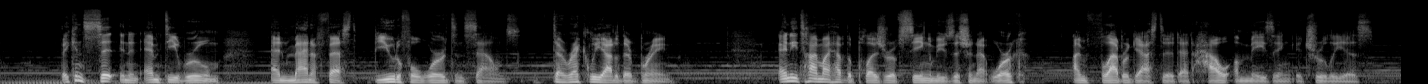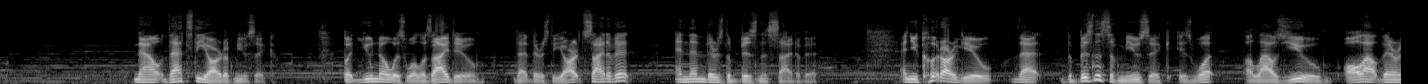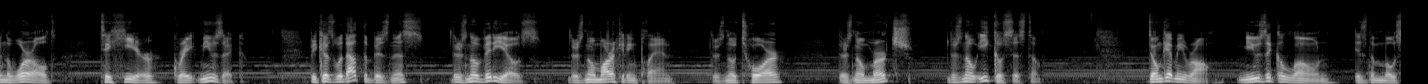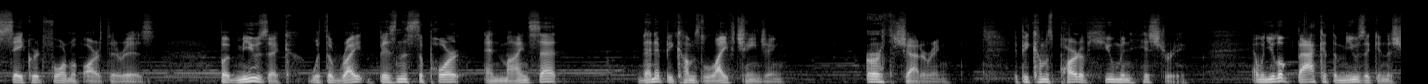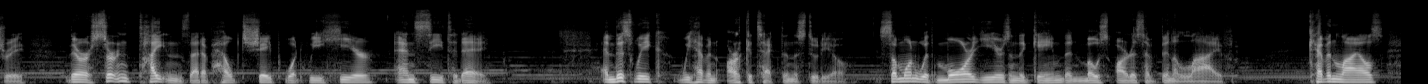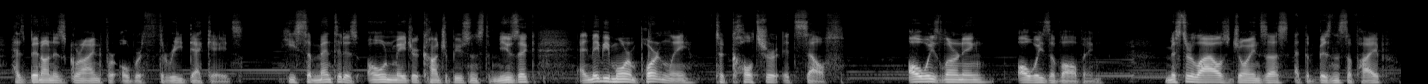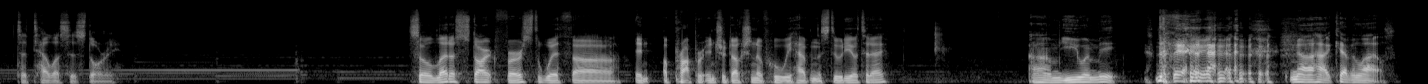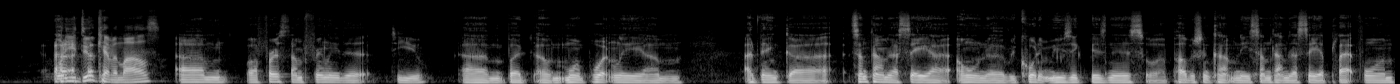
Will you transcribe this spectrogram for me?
They can sit in an empty room and manifest beautiful words and sounds directly out of their brain. Anytime I have the pleasure of seeing a musician at work, I'm flabbergasted at how amazing it truly is. Now, that's the art of music. But you know as well as I do that there's the art side of it, and then there's the business side of it. And you could argue that the business of music is what allows you, all out there in the world, to hear great music. Because without the business, there's no videos, there's no marketing plan, there's no tour, there's no merch, there's no ecosystem. Don't get me wrong, music alone is the most sacred form of art there is. But music, with the right business support and mindset, then it becomes life changing, earth shattering. It becomes part of human history. And when you look back at the music industry, there are certain titans that have helped shape what we hear and see today. And this week, we have an architect in the studio, someone with more years in the game than most artists have been alive. Kevin Liles has been on his grind for over three decades. He cemented his own major contributions to music, and maybe more importantly, to culture itself. Always learning, always evolving. Mr. Liles joins us at the Business of Hype to tell us his story. So let us start first with uh, an, a proper introduction of who we have in the studio today. Um, you and me. no, hi, Kevin Liles. What do you do, Kevin Liles? Um, well, first, I'm friendly to, to you. Um, but um, more importantly, um, I think uh, sometimes I say I own a recorded music business or a publishing company. Sometimes I say a platform.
